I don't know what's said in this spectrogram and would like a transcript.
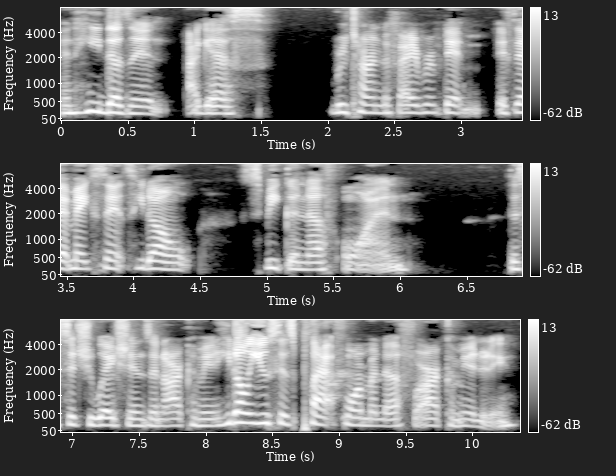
and he doesn't I guess return the favor if that if that makes sense. He don't speak enough on the situations in our community. He don't use his platform enough for our community.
